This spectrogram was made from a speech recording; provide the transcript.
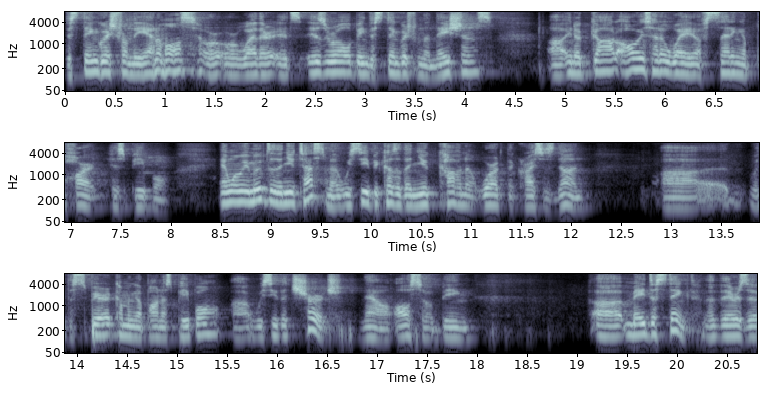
distinguished from the animals, or, or, whether it's Israel being distinguished from the nations, uh, you know, God always had a way of setting apart His people. And when we move to the New Testament, we see because of the new covenant work that Christ has done, uh, with the Spirit coming upon His people, uh, we see the church now also being uh, made distinct. There's a,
